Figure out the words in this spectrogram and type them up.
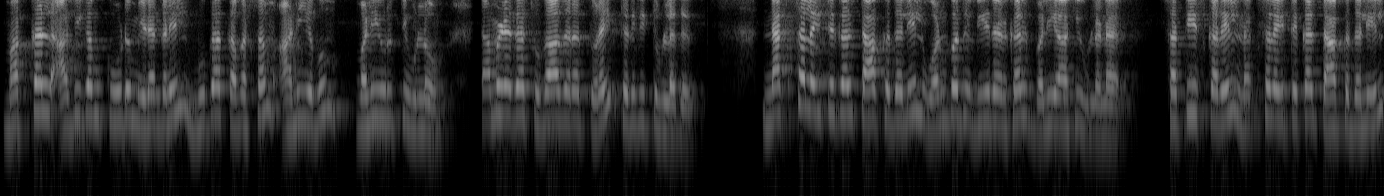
மக்கள் அதிகம் கூடும் இடங்களில் முக கவசம் அணியவும் வலியுறுத்தியுள்ளோம் தமிழக சுகாதாரத்துறை தெரிவித்துள்ளது. நக்சலைட்டுகள் தாக்குதலில் ஒன்பது வீரர்கள் பலியாகியுள்ளனர் சத்தீஸ்கரில் நக்சலைட்டுகள் தாக்குதலில்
